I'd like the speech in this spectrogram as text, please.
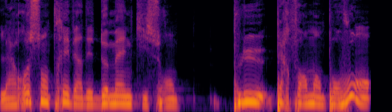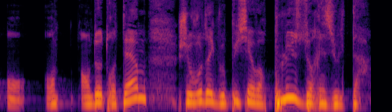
la recentrer vers des domaines qui seront plus performant pour vous. En, d'autres termes, je voudrais que vous puissiez avoir plus de résultats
